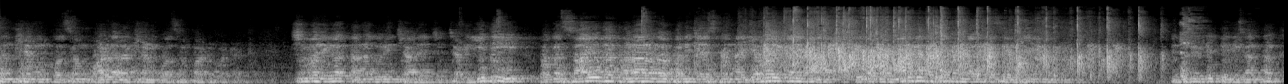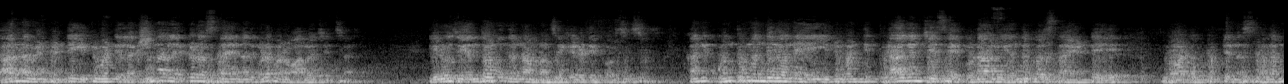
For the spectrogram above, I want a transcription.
సంక్షేమం కోసం వాళ్ళ రక్షణ కోసం పాటుపడ్డాడు. చివరిగా తన గురించి ఆలోచించాడు. ఇది ఒక సాయుధ దళాలలో పనిచేస్తున్న ఎవరికైనా ఇది ఒక మార్గదర్శకంగా చేసే విషయం. ఎందుకంటే దీనికి కారణం ఏంటంటే ఇటువంటి లక్షణాలు ఎక్కడ వస్తాయన్నది కూడా మనం ఆలోచించాలి. ఈ రోజు ఎంతో మంది ఉన్నాం మన సెక్యూరిటీ ఫోర్సెస్ కానీ కొంతమందిలోనే ఇటువంటి త్యాగం చేసే గుణాలు ఎందుకు వస్తాయంటే వాడు పుట్టిన స్థలం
